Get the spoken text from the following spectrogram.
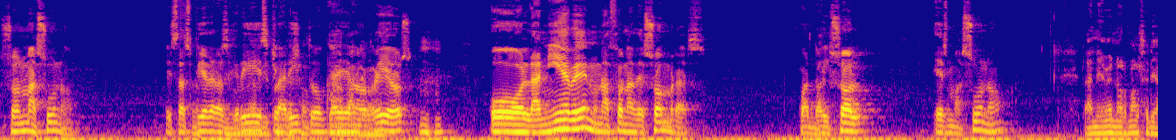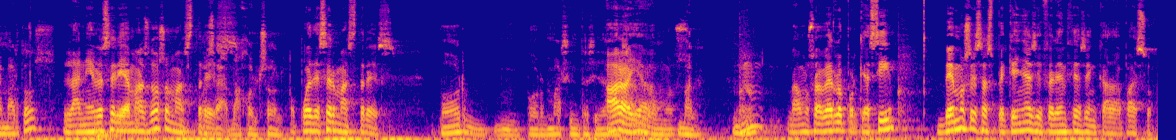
son más uno. Esas piedras gris, clarito que ah, hay en los vale. ríos. O la nieve en una zona de sombras. Cuando hay sol es más uno. La nieve normal sería más 2, La nieve sería más dos o más o tres. sea, bajo el sol, O puede ser más tres. por, por más intensidad. Ahora ya vamos. Vale. ¿Mm? Vamos a verlo porque así vemos esas pequeñas diferencias en cada paso.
